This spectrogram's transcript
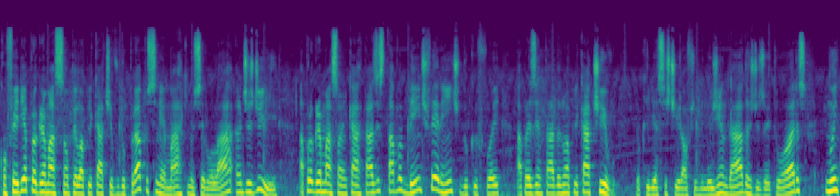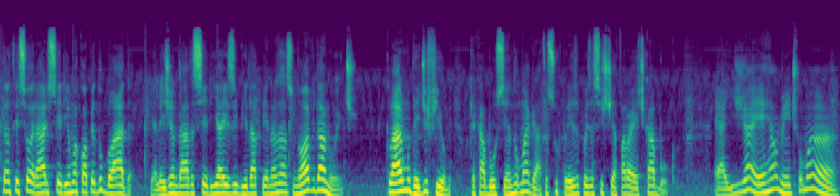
Conferi a programação pelo aplicativo do próprio Cinemark no celular antes de ir. A programação em cartaz estava bem diferente do que foi apresentada no aplicativo. Eu queria assistir ao filme legendado às 18 horas, no entanto, esse horário seria uma cópia dublada e a legendada seria exibida apenas às 9 da noite. Claro, mudei de filme, o que acabou sendo uma grata surpresa, pois assisti a Faroeste Caboclo. É, aí já é realmente uma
